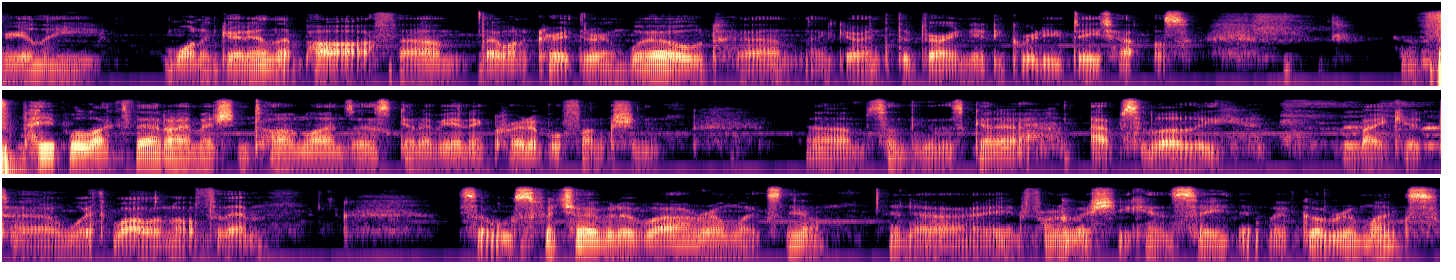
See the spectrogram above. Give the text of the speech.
really want to go down that path. Um, they want to create their own world um, and go into the very nitty gritty details. And for people like that, I imagine timelines is going to be an incredible function. Um, something that's going to absolutely make it uh, worthwhile or not for them. So we'll switch over to uh, Realm Works now. And uh, in front of us, you can see that we've got Realm Works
